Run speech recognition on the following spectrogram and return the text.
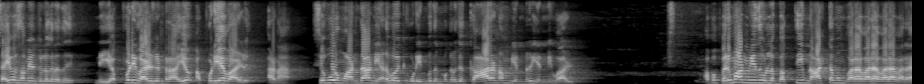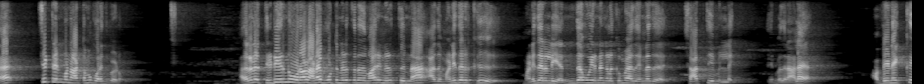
சைவ சமயம் சொல்லுகிறது. நீ எப்படி வாழ்கின்றாயோ அப்படியே வாழு. ஆனால் சிவபெருமான் தான் நீ அனுபவிக்கக்கூடிய இன்ப துன்பங்களுக்கு காரணம் என்று எண்ணி வாழ். அப்போ பெருமான் மீது உள்ள பக்தியும் நாட்டமும் வர வர வர வர சிற்றின்ப நாட்டமும் குறைஞ்சு போயிடும். அதனால் திடீர்னு ஒரு நாள் அணை போட்டு நிறுத்தினது மாதிரி நிறுத்துனா அது மனிதருக்கு மனிதரில் எந்த உயிரினங்களுக்குமே அது என்னது? சாத்தியம் இல்லை என்பதனால அவ்வினைக்கு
